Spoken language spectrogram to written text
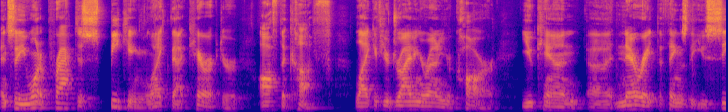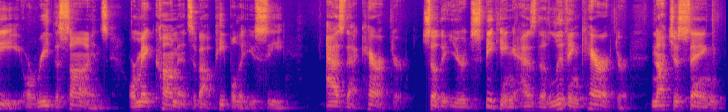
And so you want to practice speaking like that character off the cuff. Like if you're driving around in your car, you can uh, narrate the things that you see, or read the signs, or make comments about people that you see as that character. So that you're speaking as the living character, not just saying,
